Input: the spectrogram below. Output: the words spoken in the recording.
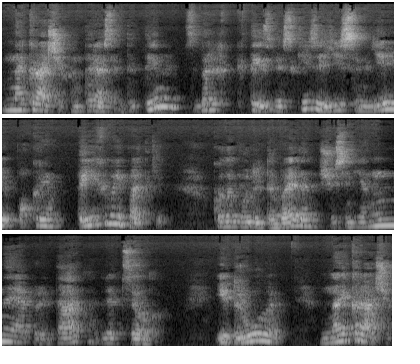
в найкращих інтересах дитини зберегти зв'язки з її сім'єю, окрім тих випадків, коли буде доведено, що сім'я не придатна для цього. І друге, в найкращих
